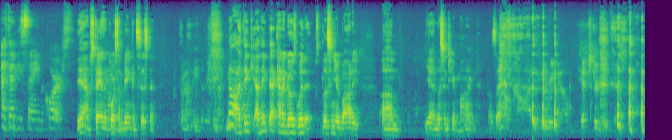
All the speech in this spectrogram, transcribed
I said he's staying the course. Yeah, I'm staying the course. I'm being consistent. We don't need the No, I think I think that kind of goes with it. Listen to your body. Um, yeah, and listen to your mind. How's that? Oh, God, here we go. Hipster doofus.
